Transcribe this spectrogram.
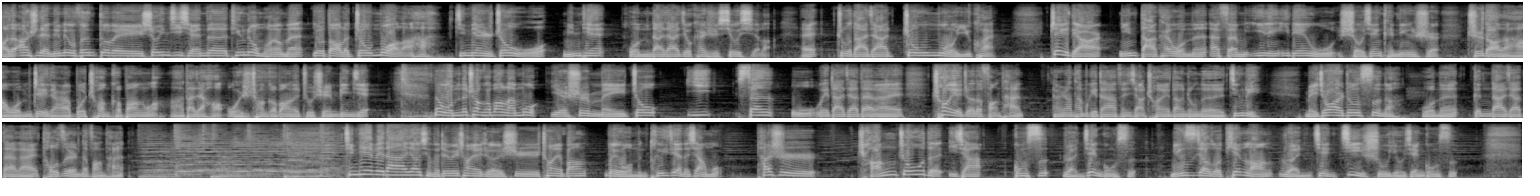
好的，二十点零六分，各位收音机前的听众朋友们，又到了周末了哈。今天是周五，明天我们大家就开始休息了。哎，祝大家周末愉快。这个点儿，您打开我们 FM 一零一点五，首先肯定是知道的哈。我们这点儿要播创客帮了啊！大家好，我是创客帮的主持人斌杰。那我们的创客帮栏目也是每周一、三、五为大家带来创业者的访谈啊，让他们给大家分享创业当中的经历。每周二、周四呢，我们跟大家带来投资人的访谈。今天为大家邀请的这位创业者是创业邦为我们推荐的项目，它是常州的一家公司，软件公司，名字叫做天狼软件技术有限公司。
